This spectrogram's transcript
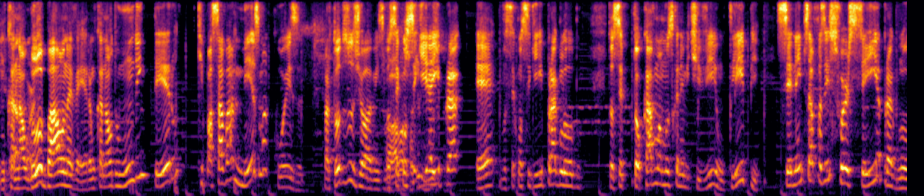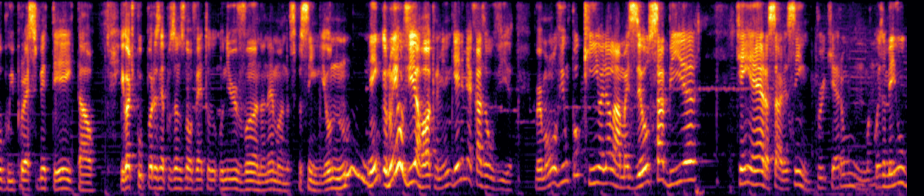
um canal global, né, velho? Era um canal do mundo inteiro que passava a mesma coisa para todos os jovens. Você conseguia ir para é, você conseguia ir para Globo. Então você tocava uma música na MTV, um clipe, você nem precisava fazer esforço, você ia pra Globo, ir pro SBT e tal. Igual, tipo, por exemplo, os anos 90, o Nirvana, né, mano? Tipo assim, eu não, nem, eu nem ouvia rock, né? ninguém na minha casa ouvia. Meu irmão ouvia um pouquinho, olha lá, mas eu sabia quem era, sabe? Assim, porque era um- uma coisa meio.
